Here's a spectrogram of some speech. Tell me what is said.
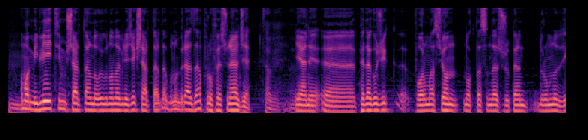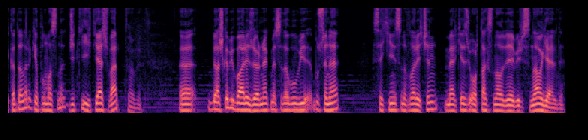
Hmm. Ama milli eğitim şartlarında uygulanabilecek şartlarda bunun biraz daha profesyonelce. Tabii. Evet. Yani e, pedagojik e, formasyon noktasında çocukların durumunu da dikkat alarak yapılmasına ciddi ihtiyaç var. Tabii. E, başka bir bariz örnek mesela bu bu sene 8. sınıflar için merkezi ortak sınav diye bir sınav geldi.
